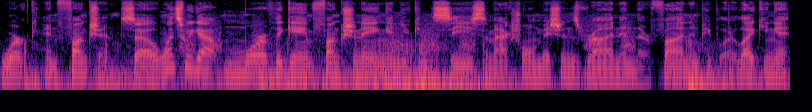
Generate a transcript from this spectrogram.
work and function. So once we got more of the game functioning and you can see some actual missions run and they're fun and people are liking it,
